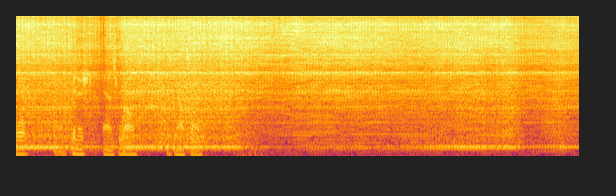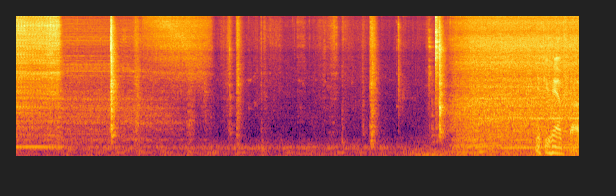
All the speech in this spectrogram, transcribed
bowl uh, finished as well as the outside. If you have uh,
